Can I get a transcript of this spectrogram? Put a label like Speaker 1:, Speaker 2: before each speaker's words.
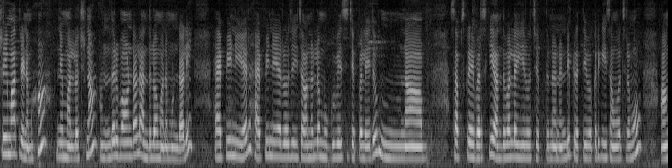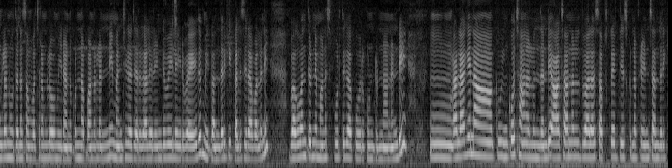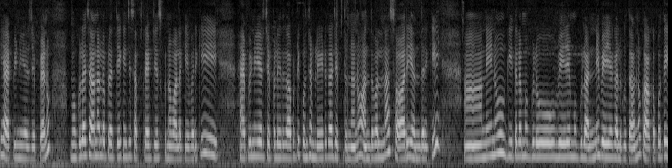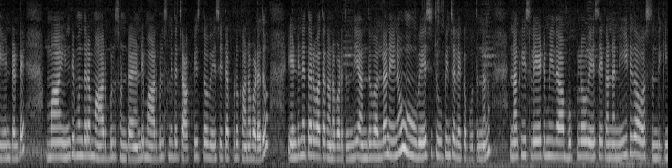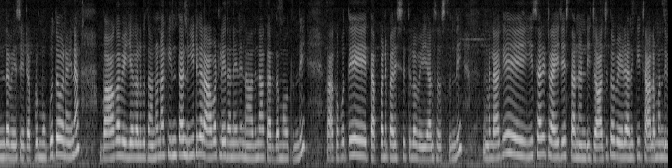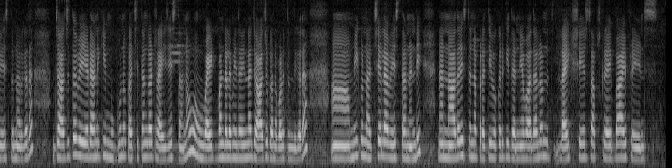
Speaker 1: శ్రీమాత్రి నమ. నేను మళ్ళీ వచ్చిన అందరూ బాగుండాలి అందులో మనం ఉండాలి. Happy new year happy new year రోజు ఈ ఛానల్లో ముగ్గు వేసి చెప్పలేదు. నా సబ్స్క్రైబర్స్కి అందువల్ల ఈరోజు చెప్తున్నానండి. ప్రతి ఒక్కరికి ఈ సంవత్సరము ఆంగ్ల నూతన సంవత్సరంలో మీరు అనుకున్న పనులన్నీ మంచిగా జరగాలి. రెండు వేల ఇరవై ఐదు మీకు అందరికీ కలిసి రావాలని భగవంతుడిని మనస్ఫూర్తిగా కోరుకుంటున్నానండి. అలాగే నాకు ఇంకో ఛానల్ ఉందండి. ఆ ఛానల్ ద్వారా సబ్స్క్రైబ్ చేసుకున్న ఫ్రెండ్స్ అందరికీ హ్యాపీ న్యూ ఇయర్ చెప్పాను. ముగ్గుల ఛానల్లో ప్రత్యేకించి సబ్స్క్రైబ్ చేసుకున్న వాళ్ళకి ఎవరికి హ్యాపీ న్యూ ఇయర్ చెప్పలేదు కాబట్టి కొంచెం లేట్గా చెప్తున్నాను. అందువలన సారీ అందరికీ. నేను గీతల ముగ్గులు వేరే ముగ్గులు అన్నీ వేయగలుగుతాను. కాకపోతే ఏంటంటే మా ఇంటి ముందర మార్బుల్స్ ఉంటాయండి. మార్బుల్స్ మీద చాక్ పీస్తో వేసేటప్పుడు కనబడదు. ఎండిన తర్వాత కనబడుతుంది. అందువల్ల నేను వేసి చూపించలేకపోతున్నాను. నాకు ఈ స్లేట్ మీద బుక్లో వేసే కన్నా నీట్గా వస్తుంది. కింద వేసేటప్పుడు ముగ్గుతోనైనా బాగా వేయగలుగుతాను. నాకు ఇంత నీట్గా రావట్లేదు అనేది నాది నాకు అర్థమవుతుంది. కాకపోతే తప్పని పరిస్థితిలో వేయాల్సి వస్తుంది. అలాగే ఈసారి ట్రై చేస్తానండి. జాజుతో వేయడానికి చాలామంది వేస్తున్నారు కదా. జాజుతో వేయడానికి ముగ్గును ఖచ్చితంగా ట్రై చేస్తాను. వైట్ బండల మీద అయినా జాజు కనబడుతుంది కదా. మీకు నచ్చేలా వేస్తానండి. నన్ను ఆదరిస్తున్న ప్రతి ఒక్కరికి ధన్యవాదాలు. Like share subscribe. Bye friends.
